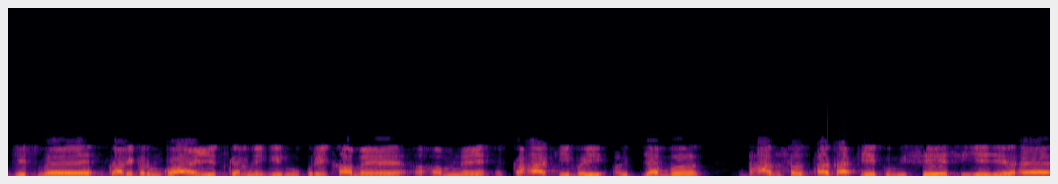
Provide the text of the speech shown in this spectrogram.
जिसमें कार्यक्रम को आयोजित करने की रूपरेखा में हमने कहा कि भाई, जब धाद संस्था का एक विशेष ये जो है,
